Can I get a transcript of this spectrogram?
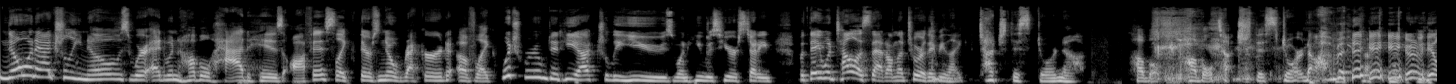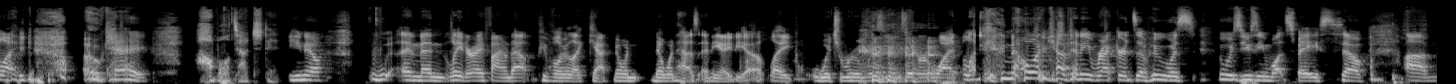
no one actually knows where Edwin Hubble had his office. Like, there's no record of like which room did he actually use when he was here studying. But they would tell us that on the tour. They'd be like, "Touch this doorknob." Hubble, Hubble touched this doorknob. You'd be like, okay, Hubble touched it, you know? And then later I found out people are like, yeah, no one, no one has any idea like which room was used for what. Like no one kept any records of who was, who was using what space. So, um,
